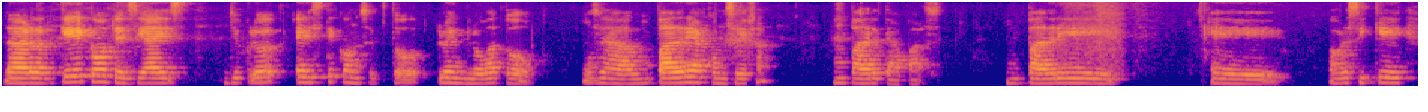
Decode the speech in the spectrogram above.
La verdad que, como te decía, es, yo creo este concepto lo engloba todo. O sea, un padre aconseja, un padre te da paz, un padre, eh, ahora sí que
